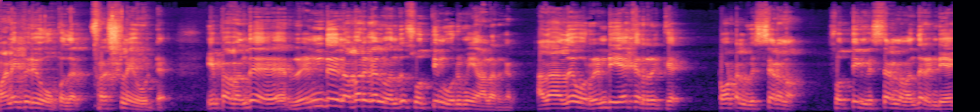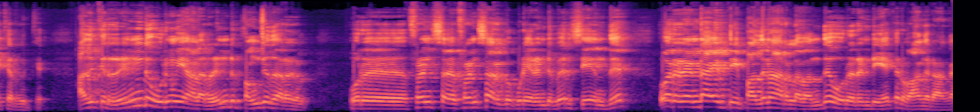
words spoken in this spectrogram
மனைப்பிரிவு ஒப்புதல் ஃப்ரெஷ் லேஅவுட்டு இப்போ வந்து ரெண்டு நபர்கள் வந்து சொத்தின் உரிமையாளர்கள். அதாவது ஒரு ரெண்டு ஏக்கர் இருக்கு டோட்டல் விசரணம் சொத்தின் விசரணம் வந்து ரெண்டு ஏக்கர் இருக்கு. அதுக்கு ரெண்டு உரிமையாளர் ரெண்டு பங்குதாரர்கள் ஒரு ஃப்ரெண்ட்ஸ் ஃப்ரெண்ட்ஸாக இருக்கக்கூடிய ரெண்டு பேர் சேர்ந்து ஒரு ரெண்டாயிரத்தி பதினாறில் வந்து ஒரு ரெண்டு ஏக்கர் வாங்குறாங்க.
